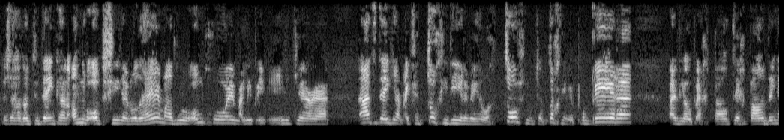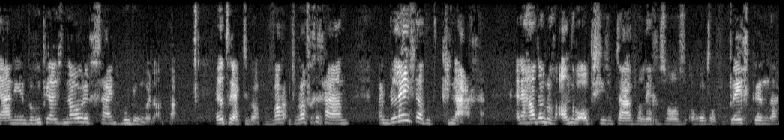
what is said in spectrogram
Dus hij had ook te denken aan andere opties. Hij wilde helemaal het roer omgooien, maar liep iedere keer uh, na te denken. Ja, maar ik vind toch die dieren weer heel erg tof. Moet dat toch niet meer proberen. Maar ik loop echt tegen bepaalde dingen aan die in het beroep juist nodig zijn. Hoe doen we dat? Nou, heel traject natuurlijk wel vooraf gegaan. Maar het bleef altijd knagen. En hij had ook nog andere opties op tafel liggen, zoals rondom verpleegkunde.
